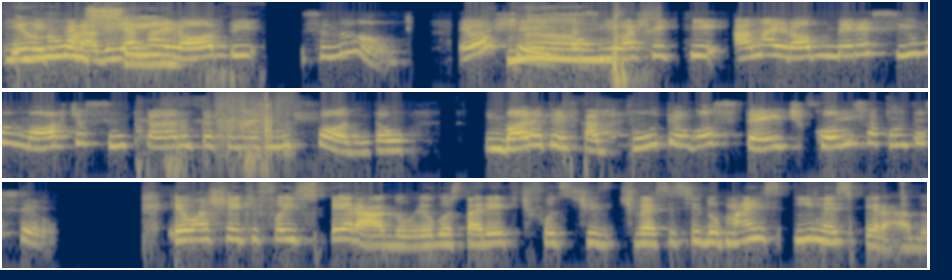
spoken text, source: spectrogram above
e eu não achei. E a Nairobi. Você não. Eu achei, não. assim, eu achei que a Nairobi merecia uma morte assim, porque ela era um personagem muito foda. Então, embora eu tenha ficado puta, eu gostei de como isso aconteceu. Eu achei que foi esperado. Eu gostaria que fosse, tivesse sido mais inesperado.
